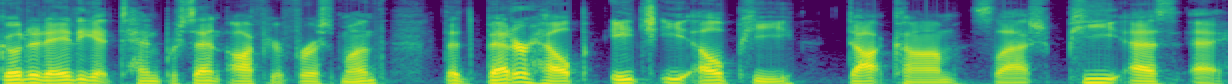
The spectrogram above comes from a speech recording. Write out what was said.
Go today to get 10% off your first month. That's betterhelp, H-E-L-P dot com slash PSA.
